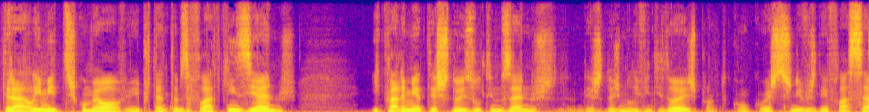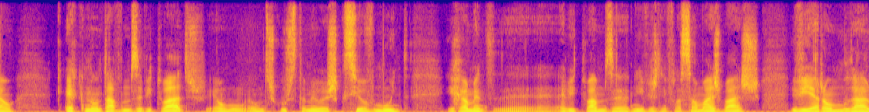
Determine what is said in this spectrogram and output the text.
terá limites, como é óbvio, e portanto estamos a falar de 15 anos e claramente estes dois últimos anos, desde 2022, pronto, com, com estes níveis de inflação é que não estávamos habituados, é um, é um discurso também hoje que se ouve muito e realmente uh, habituámos a níveis de inflação mais baixos, vieram mudar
